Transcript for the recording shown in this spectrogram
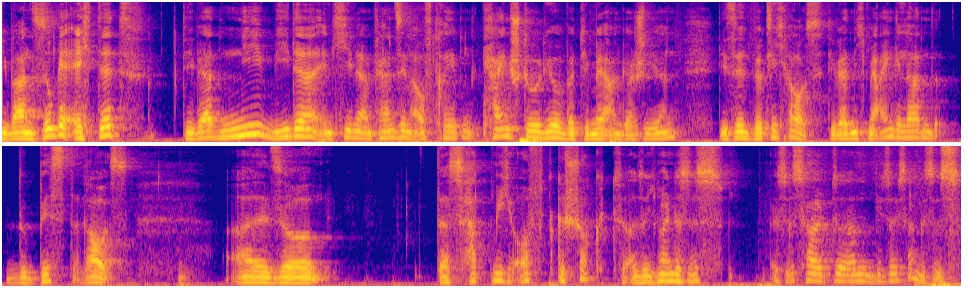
die waren so geächtet, die werden nie wieder in China im Fernsehen auftreten. Kein Studio wird die mehr engagieren. Die sind wirklich raus. Die werden nicht mehr eingeladen. Du bist raus. Also, das hat mich oft geschockt. Also, ich meine, das ist, es ist halt, ähm, wie soll ich sagen, es ist,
